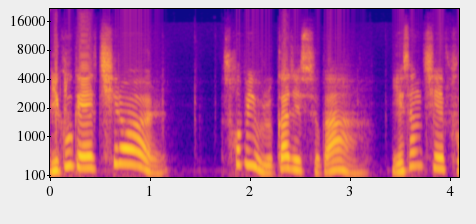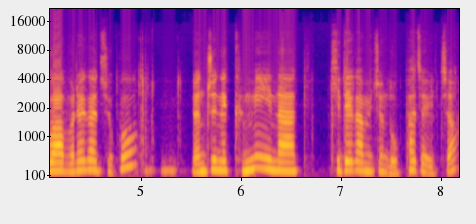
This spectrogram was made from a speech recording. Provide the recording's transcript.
미국의 7월 소비 물가 지수가 예상치에 부합을 해가지고 연준의 금리 인하 기대감이 좀 높아져 있죠.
